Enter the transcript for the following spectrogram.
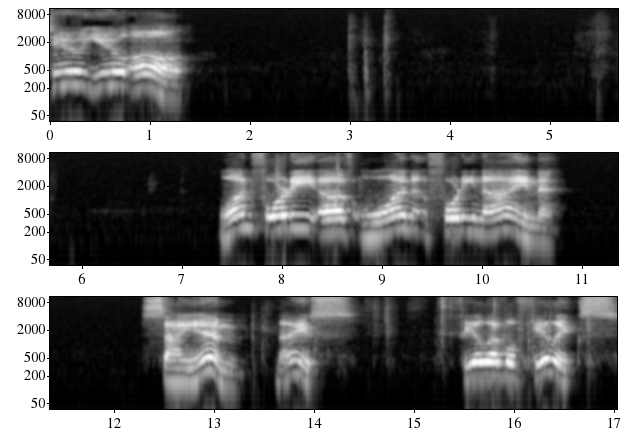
to you all. One forty of one forty nine. Siam, nice. Feel level Felix.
